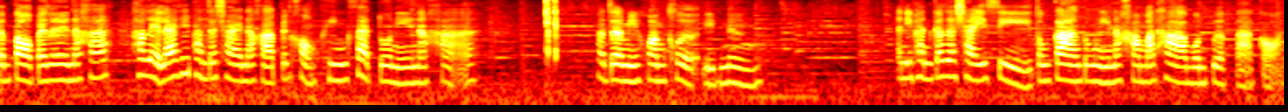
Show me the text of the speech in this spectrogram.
กันต่อไปเลยนะคะพาเลตแรกที่พันจะใช้นะคะ เป็นของ Pink Fat ตัวนี้นะคะอาจจะมีความเขลอะนิดนึง อันนี้พันก็จะใช้สีตรงกลางตรงนี้นะคะ มาทาบนเปลือกตาก่อน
